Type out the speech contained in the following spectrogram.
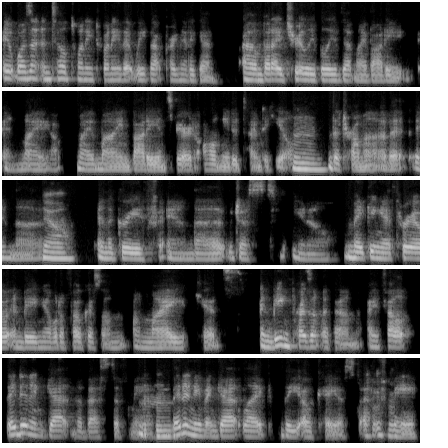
it wasn't until 2020 that we got pregnant again. Um, but I truly believe that my body and my my mind, body, and spirit all needed time to heal mm. the trauma of it and the yeah and the grief and the just you know making it through and being able to focus on on my kids and being present with them i felt they didn't get the best of me mm-hmm. they didn't even get like the okayest of me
